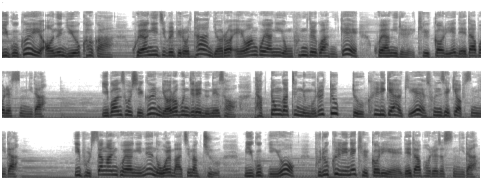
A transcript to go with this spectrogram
미국의 어느 뉴요커가 고양이 집을 비롯한 여러 애완고양이 용품들과 함께 고양이를 길거리에 내다버렸습니다. 이번 소식은 여러분들의 눈에서 닭똥 같은 눈물을 뚝뚝 흘리게 하기에 손색이 없습니다. 이 불쌍한 고양이는 5월 마지막 주 미국 뉴욕 브루클린의 길거리에 내다 버려졌습니다.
